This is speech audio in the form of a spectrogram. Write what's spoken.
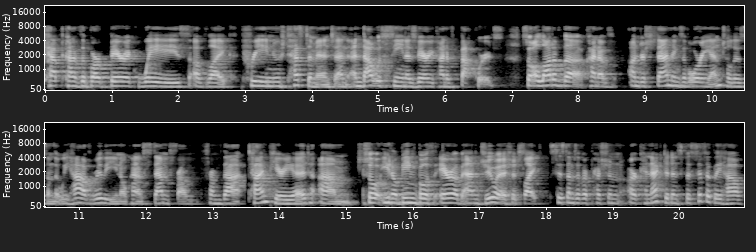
kept kind of the barbaric ways of like pre New Testament, and, and that was seen as very kind of backwards. So a lot of the kind of understandings of Orientalism that we have really, you know, kind of stem from from that time period. Um, so, you know, being both Arab and Jewish, it's like systems of oppression are connected, and specifically how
